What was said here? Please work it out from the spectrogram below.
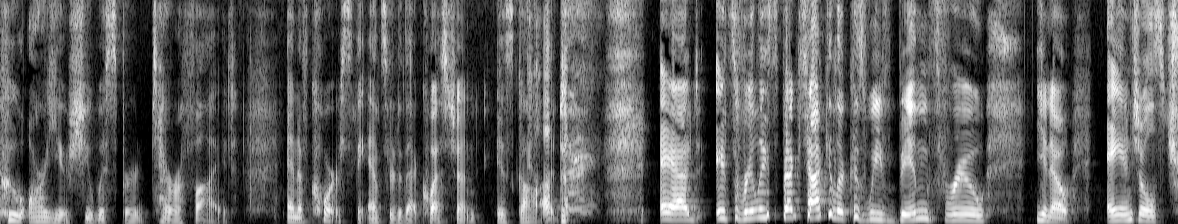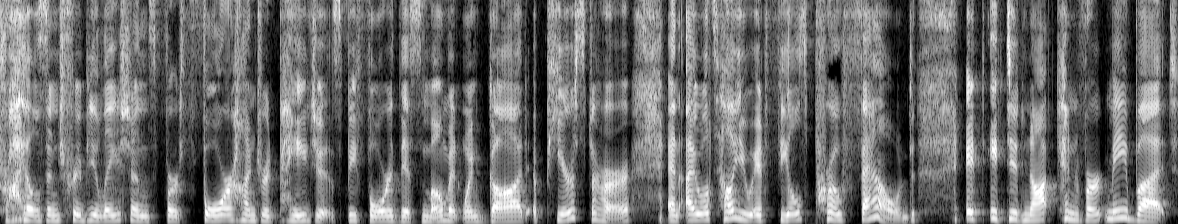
Who are you? she whispered, terrified. And of course, the answer to that question is God. and it's really spectacular because we've been through, you know, Angel's trials and tribulations for 400 pages before this moment when God appears to her. And I will tell you, it feels profound. It, it did not convert me, but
